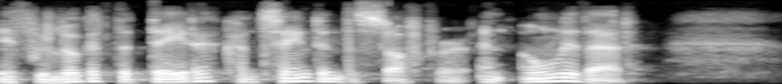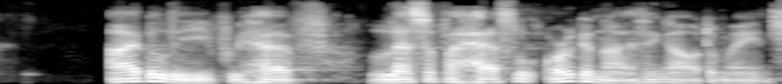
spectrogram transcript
If we look at the data contained in the software and only that, I believe we have less of a hassle organizing our domains.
